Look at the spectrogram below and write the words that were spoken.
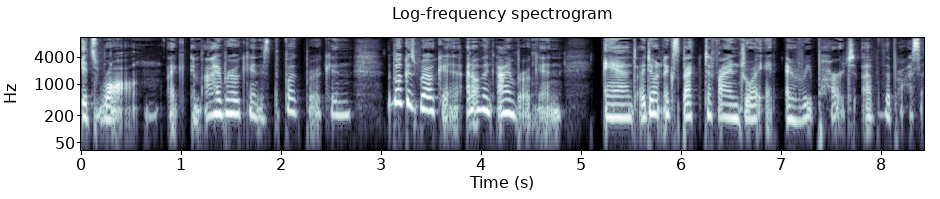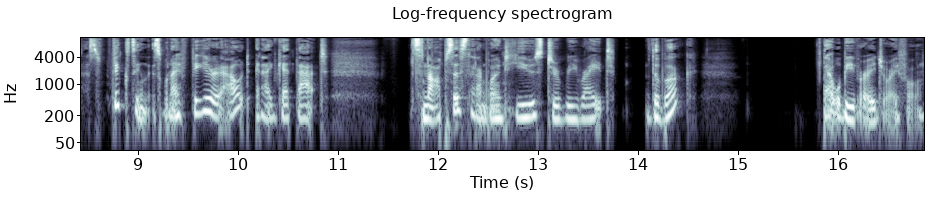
it's wrong? Like, am I broken? Is the book broken? The book is broken. I don't think I'm broken. And I don't expect to find joy at every part of the process. Fixing this, when I figure it out and I get that synopsis that I'm going to use to rewrite the book, that will be very joyful.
